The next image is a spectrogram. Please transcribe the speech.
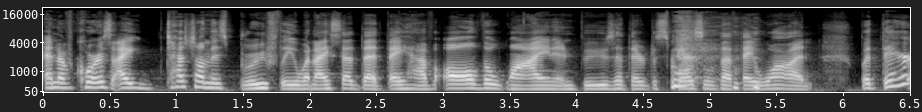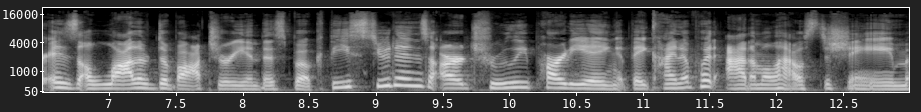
And of course, I touched on this briefly when I said that they have all the wine and booze at their disposal that they want. But there is a lot of debauchery in this book. These students are truly partying. They kind of put Animal House to shame.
